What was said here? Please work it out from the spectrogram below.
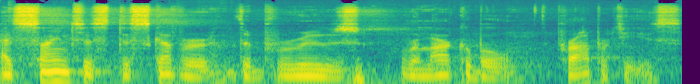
As scientists discover the brew's remarkable properties,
